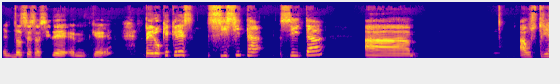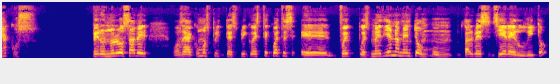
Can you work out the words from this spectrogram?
Entonces, así de, em, ¿qué? Pero, ¿qué crees? Sí cita, cita a austriacos, pero no lo sabe, o sea, ¿cómo te explico? Este cuate eh, fue pues medianamente, tal vez sí era erudito,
